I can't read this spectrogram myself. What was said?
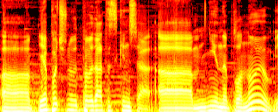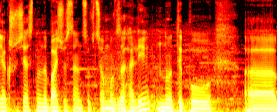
А, я почну відповідати з кінця. Е, ні, не планую. Якщо чесно, не бачу сенсу в цьому взагалі. Ну, типу, а,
